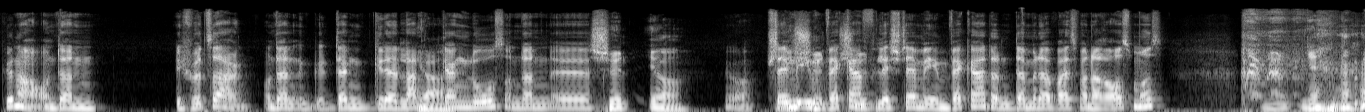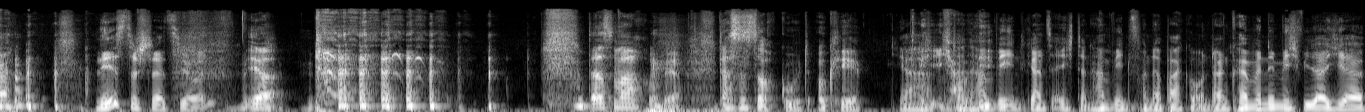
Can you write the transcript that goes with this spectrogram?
Genau, und dann, ich würde sagen, und dann, dann geht der Landgang los und dann, äh, Schön, ja. ja. Stellen Nee, wir ihm Wecker, schön- vielleicht stellen wir ihm Wecker, dann, damit er weiß, wann er raus muss. ja. Nächste Station. Ja. das machen wir. Das ist doch gut, okay. Ja, Ich- ich dann hab- haben wir ihn, ganz ehrlich, dann haben wir ihn von der Backe. Und dann können wir nämlich wieder hier,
